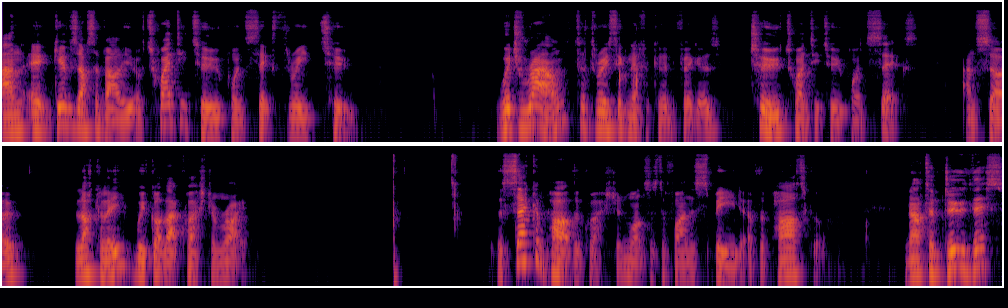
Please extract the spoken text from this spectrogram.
and it gives us a value of 22.632, which rounds to three significant figures to 22.6. And so, luckily, we've got that question right. The second part of the question wants us to find the speed of the particle. Now to do this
